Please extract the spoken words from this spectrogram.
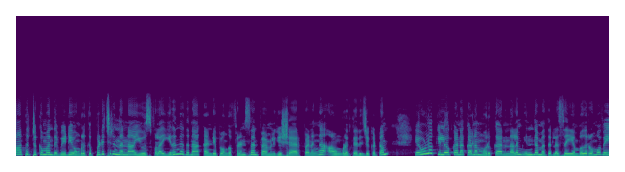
பார்த்துட்டு இருக்கும்போது இந்த வீடியோ உங்களுக்கு பிடிச்சிருந்ததுன்னா யூஸ்ஃபுல்லாக இருந்ததுன்னா கண்டிப்பாக உங்கள் ஃப்ரெண்ட்ஸ் அண்ட் ஃபேமிலிக்கு ஷேர் பண்ணுங்கள் அவங்களும் தெரிஞ்சுக்கட்டும். எவ்வளோ கிலோ கணக்கான முறுக்காக இருந்தாலும் இந்த மெத்தடில் செய்யும்போது ரொம்பவே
